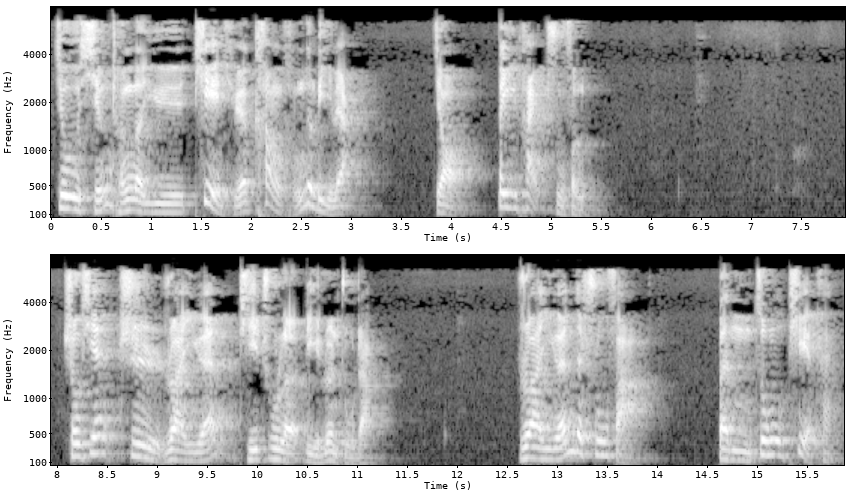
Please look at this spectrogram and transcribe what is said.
就形成了与帖学抗衡的力量，叫碑派书风。首先是阮元提出了理论主张，阮元的书法本宗帖派。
